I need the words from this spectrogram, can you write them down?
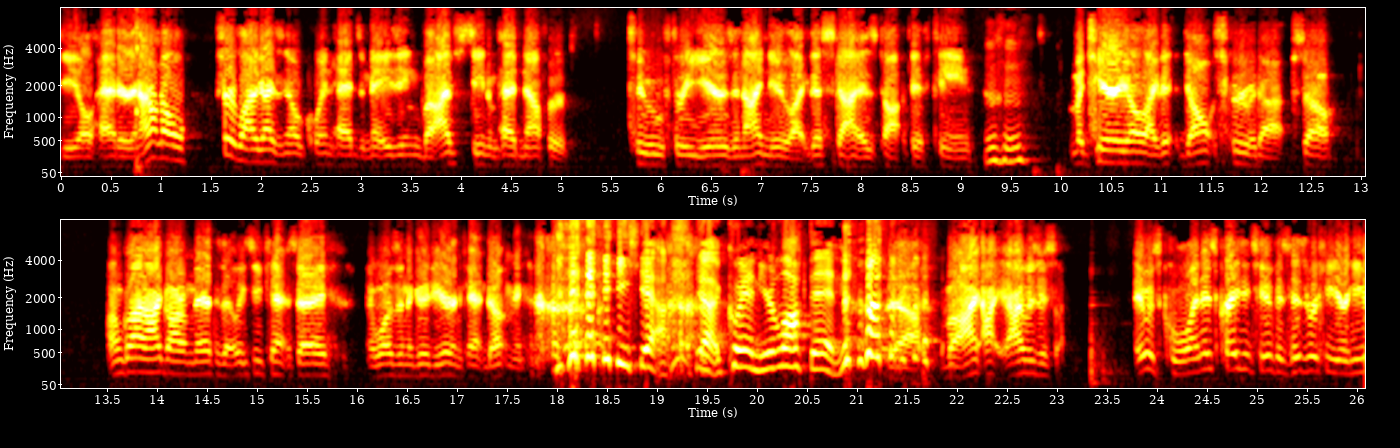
deal header, and I don't know. I'm sure a lot of guys know Quinn Head's amazing, but I've seen him head now for two, three years, and I knew like this guy is top fifteen Mm-hmm. material. Like don't screw it up. So I'm glad I got him there because at least you can't say it wasn't a good year and can't dump me. yeah, yeah, Quinn, you're locked in. yeah, but I, I, I was just, it was cool, and it's crazy too because his rookie year he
